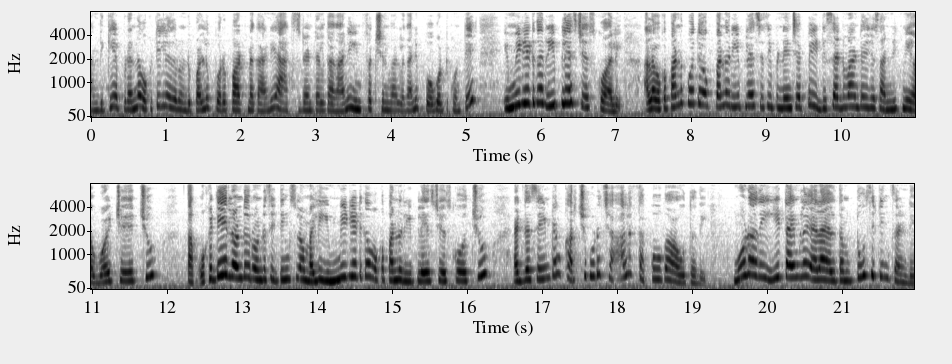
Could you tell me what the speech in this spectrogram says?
అందుకే ఎప్పుడన్నా ఒకటి లేదా రెండు పళ్ళు పొరపాటున కానీ యాక్సిడెంటల్గా కానీ ఇన్ఫెక్షన్ వల్ల కానీ పోగొట్టుకుంటే ఇమ్మీడియట్గా రీప్లేస్ చేసుకోవాలి. అలా ఒక పన్ను పోతే ఒక పన్ను రీప్లేస్ చేసి ఇప్పుడు నేను చెప్పే ఈ డిసడ్వాంటేజెస్ అన్నిటిని అవాయిడ్ చేయొచ్చు. తక్- ఒకటే రెండు రెండు సిట్టింగ్స్లో మళ్ళీ ఇమ్మీడియట్గా ఒక పన్ను రీప్లేస్ చేసుకోవచ్చు. అట్ ద సేమ్ టైం ఖర్చు కూడా చాలా తక్కువగా అవుతుంది. మూడోది ఈ టైంలో ఎలా వెళ్తాం? టూ సిట్టింగ్స్ అండి.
